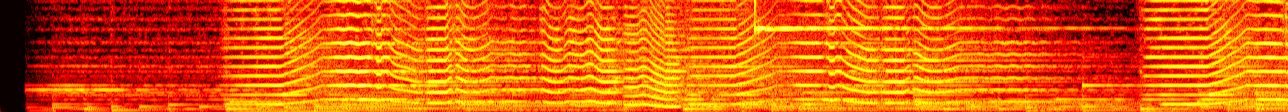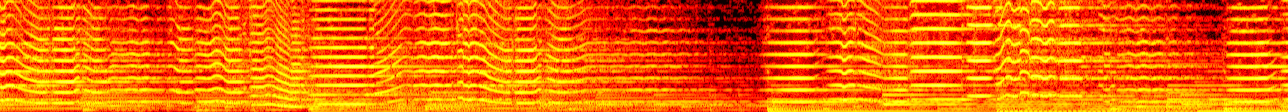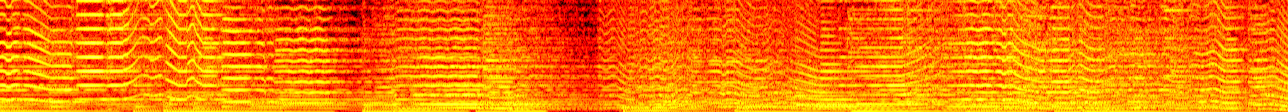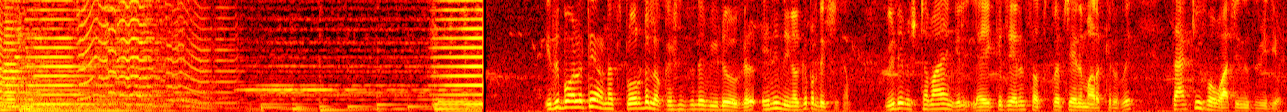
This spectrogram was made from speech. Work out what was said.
ഇതുപോലത്തെ എക്സ്പ്ലോർഡ് ലൊക്കേഷൻസിന്റെ വീഡിയോകൾ ഇനി നിങ്ങൾക്ക് പ്രതീക്ഷിക്കാം. വീഡിയോ ഇഷ്ടമായെങ്കിൽ ലൈക്ക് ചെയ്യാനും സബ്സ്ക്രൈബ് ചെയ്യാനും മറക്കരുത്. Thank for watching this video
